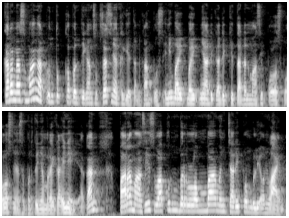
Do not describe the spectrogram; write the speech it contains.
karena semangat untuk kepentingan suksesnya kegiatan kampus. Ini baik-baiknya adik-adik kita dan masih polos-polosnya sepertinya mereka ini ya kan. Para mahasiswa pun berlomba mencari pembeli online.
